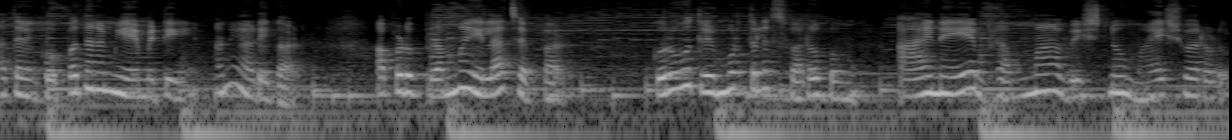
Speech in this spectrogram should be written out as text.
అతని గొప్పతనం ఏమిటి అని అడిగాడు. అప్పుడు బ్రహ్మ ఇలా చెప్పాడు. గురువు త్రిమూర్తుల స్వరూపము. ఆయనయే బ్రహ్మ విష్ణు మహేశ్వరుడు.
